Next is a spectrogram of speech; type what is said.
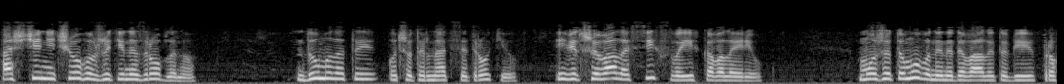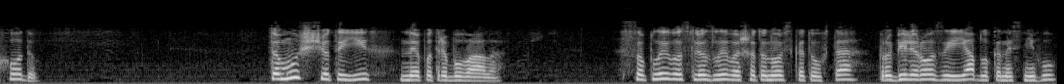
а ще нічого в житті не зроблено. Думала ти о 14 років і відшивала всіх своїх кавалерів. Може, тому вони не давали тобі проходу? Тому що ти їх не потребувала. Сопливо сльозлива шатуновська товхта про білі рози і яблука на снігу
